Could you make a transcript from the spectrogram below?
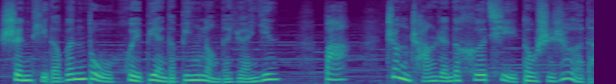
身体的温度会变得冰冷的原因。八，正常人的喝气都是热的。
